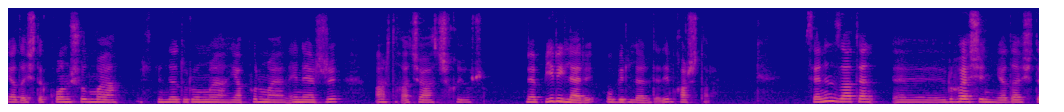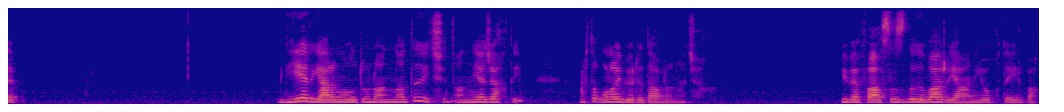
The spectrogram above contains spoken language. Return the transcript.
Ya da işte konuşulmayan, üstünde durulmayan, yapılmayan enerji artık açığa çıkıyor. Ve birileri, o birileri dediğim karşı taraf. Senin zaten e, ruh eşin ya da işte diğer yarın olduğunu anladığı için anlayacak değil. Artık ona göre davranacak. Bir vefasızlığı var yani yok değil bak.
